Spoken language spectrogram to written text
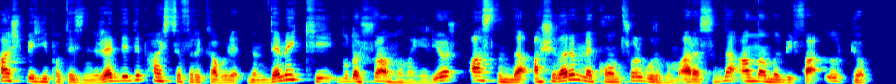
H1 hipotezini reddedip H0'ı kabul etmem. Demek ki bu da şu anlama geliyor. Aslında aşılarım ve kontrol grubum arasında anlamlı bir farklılık yok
